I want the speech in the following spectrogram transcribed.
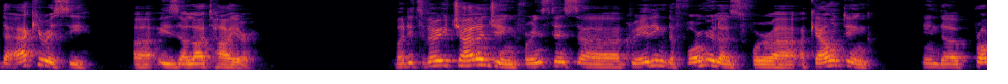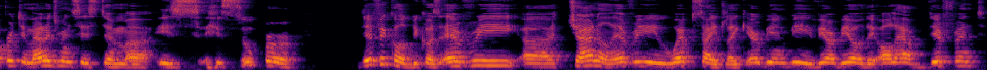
the accuracy uh, is a lot higher. But it's very challenging. For instance uh, creating the formulas for uh, accounting in the property management system uh, is is super difficult because every uh, channel every website like airbnb vrbo they all have different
